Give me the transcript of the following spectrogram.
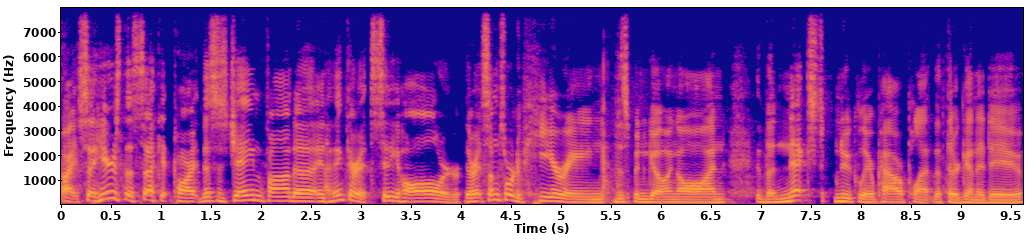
right, so here's the second part. This is Jane Fonda, and I think they're at City Hall or they're at some sort of hearing that's been going on, the next nuclear power plant that they're going to do.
